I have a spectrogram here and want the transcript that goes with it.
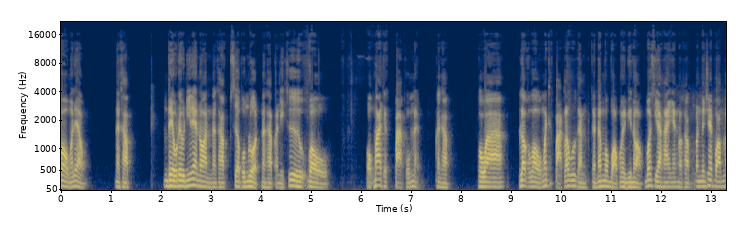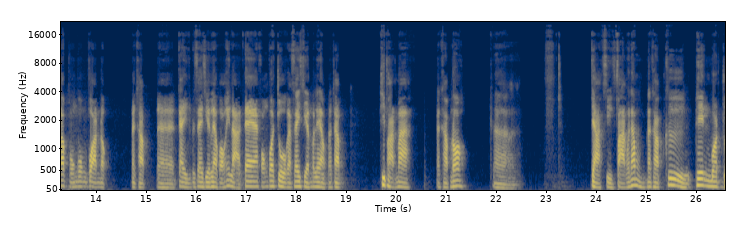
บอกมาแล้วนะครับ เร็วๆนี้แน่นอนนะครับ เสื้อผมโหลดนะครับ อันนี้คือเบาออกมาจากปากผมเนี่ยนะครับ เพราะว่าเราก็เบาออกมาจากปากเราคือกันกันนำมาบอกพ่อพี่น้องบ่เสียหายยังหรอกครับ มันไม่ใช่ความลับขององค์กรหรอกนะครับเอ่อไก่ไปใส่เสียงแล้วของไอ้หลาแต่ของพอโจกับใส่เสียงมาแล้วนะครับ ที่ผ่านมานะครับเนาะอ่าอยากสีฝากไว้นํนะครับ คือเพลงบอดโจ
